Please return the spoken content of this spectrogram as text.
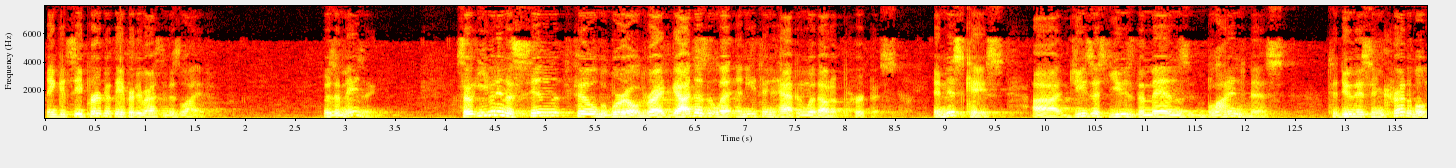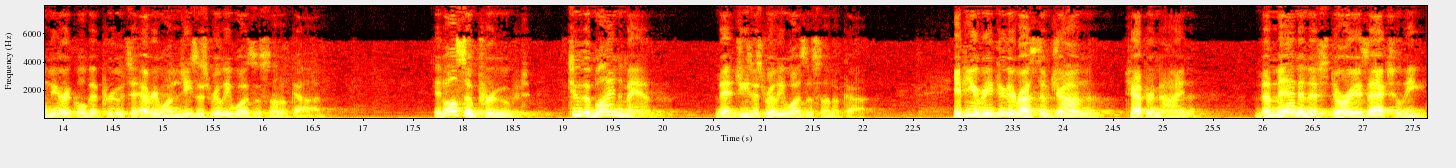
He could see perfectly for the rest of his life. Was amazing. So even in a sin-filled world, right, God doesn't let anything happen without a purpose. In this case, uh, Jesus used the man's blindness to do this incredible miracle that proved to everyone Jesus really was the Son of God. It also proved to the blind man that Jesus really was the Son of God. If you read through the rest of John chapter 9, the man in this story is actually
